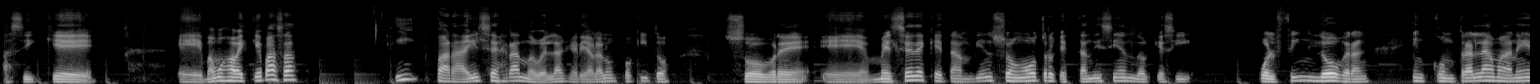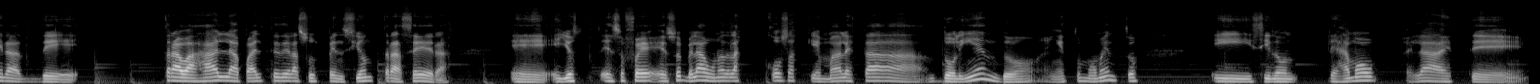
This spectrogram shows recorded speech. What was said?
Así que eh, vamos a ver qué pasa. Y para ir cerrando, ¿verdad? Quería hablar un poquito sobre eh, Mercedes, que también son otros que están diciendo que si por fin logran encontrar la manera de trabajar la parte de la suspensión trasera, eh, ellos, eso fue, eso es verdad, una de las cosas que mal está doliendo en estos momentos. Y si lo dejamos, Este,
